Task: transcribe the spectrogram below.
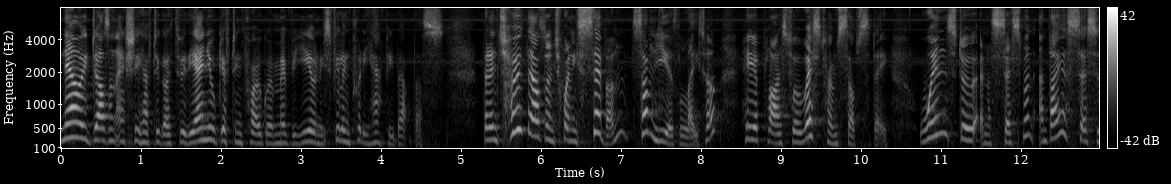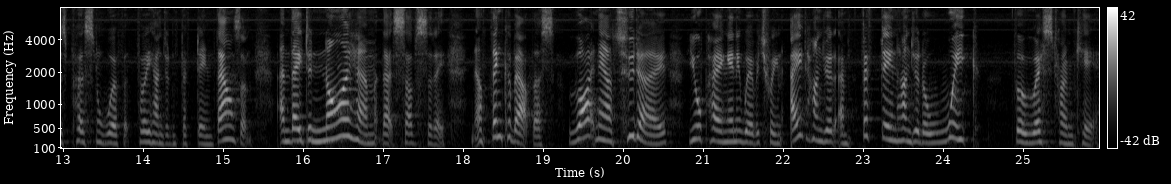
Now he doesn't actually have to go through the annual gifting program every year, and he's feeling pretty happy about this. But in 2027, some years later, he applies for a rest home subsidy. WINZ do an assessment and they assess his personal worth at 315,000 and they deny him that subsidy. Now think about this. Right now today you're paying anywhere between 800 and 1500 a week for rest home care.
